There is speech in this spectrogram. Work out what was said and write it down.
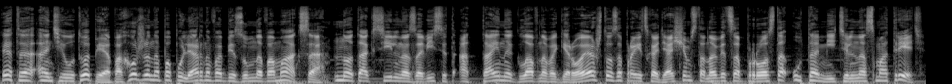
Эта антиутопия похожа на популярного безумного Макса, но так сильно зависит от тайны главного героя, что за происходящим становится просто утомительно смотреть.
